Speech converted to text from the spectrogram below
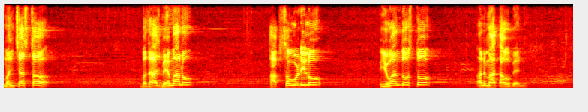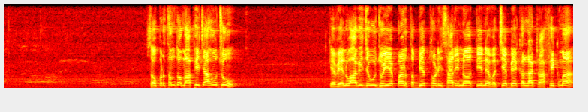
મંચસ્થ બધા જ મહેમાનો, આપ સૌ વડીલો, યુવાન દોસ્તો અને માતાઓ બહેનો. સૌપ્રથમ તો માફી ચાહું છું કે વહેલું આવી જવું જોઈએ, પણ તબિયત થોડી સારી ન હતી ને વચ્ચે બે કલાક ટ્રાફિકમાં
